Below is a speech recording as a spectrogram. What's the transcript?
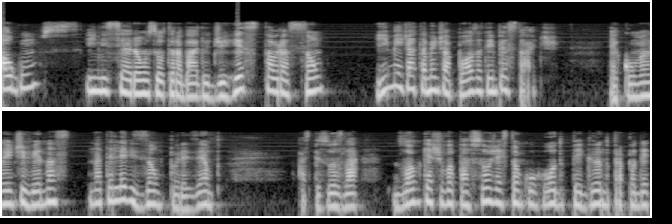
Alguns iniciarão o seu trabalho de restauração imediatamente após a tempestade. É como a gente vê nas, na televisão, por exemplo, as pessoas lá, logo que a chuva passou, já estão com o rodo pegando para poder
